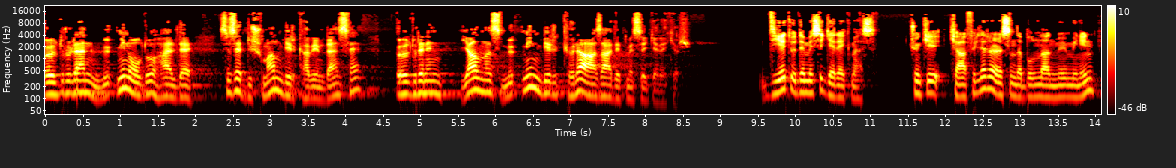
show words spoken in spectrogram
öldürülen mümin olduğu halde size düşman bir kavimdense, öldürenin yalnız mümin bir köle azat etmesi gerekir. Diyet ödemesi gerekmez. Çünkü kafirler arasında bulunan müminin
